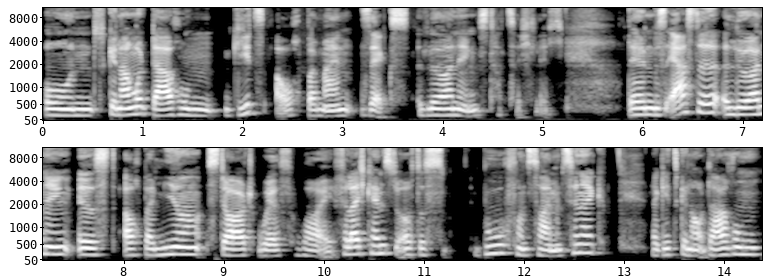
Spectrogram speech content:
Und genau darum geht's auch bei meinen sechs Learnings tatsächlich. Denn das erste Learning ist auch bei mir Start with Why. Vielleicht kennst du auch das Buch von Simon Sinek. Da geht's genau darum,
